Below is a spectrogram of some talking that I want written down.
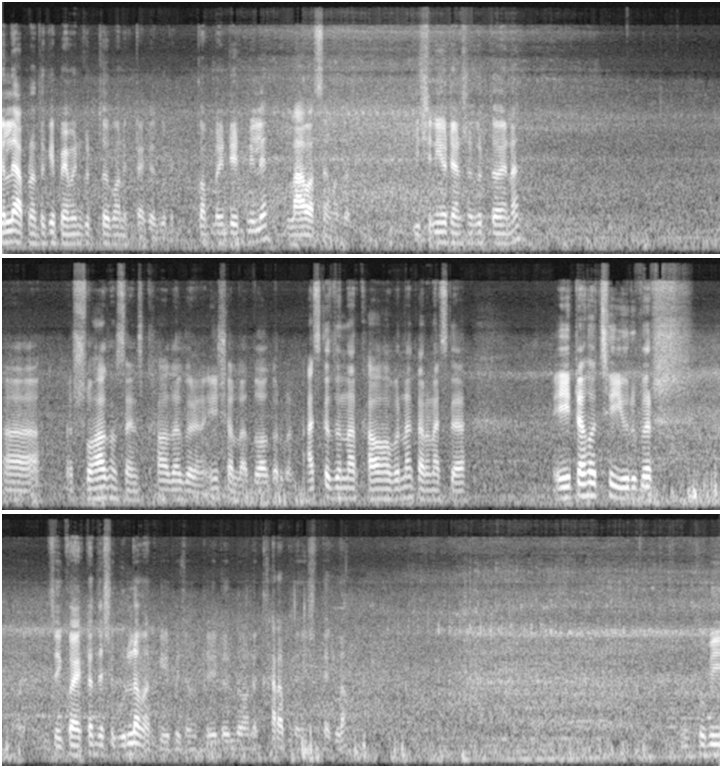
গেলে আপনাদেরকে পেমেন্ট করতে হবে অনেক টাকা করে। কোম্পানি ডেট নিলে লাভ আছে আমাদের। কিছু নিয়েও টেনশন করতে হয় না। সোহাগ হোসেন, খাওয়া দাওয়া করেন ইনশাল্লাহ দোয়া করবেন। আজকের জন্য আর খাওয়া হবে না, কারণ আজকে এইটা হচ্ছে ইউরোপের যে কয়েকটা দেশে ঘুরলাম আর কি এই পর্যন্ত। এটা হলো অনেক খারাপ জিনিস দেখলাম। খুবই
